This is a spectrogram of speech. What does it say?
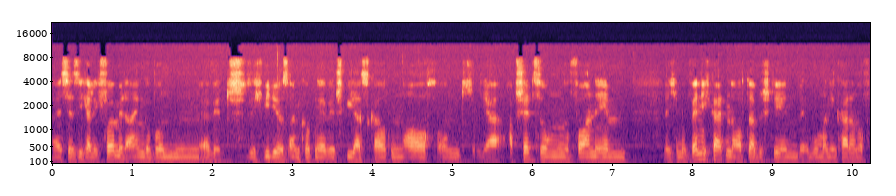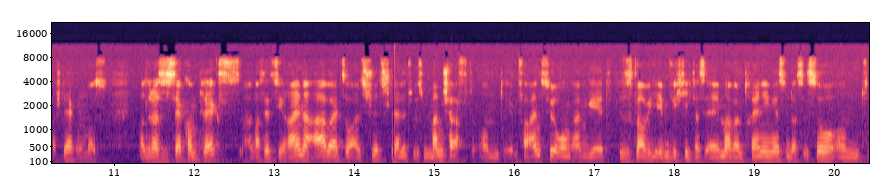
da ist er sicherlich voll mit eingebunden. Er wird sich Videos angucken, er wird Spieler scouten auch und ja, Abschätzungen vornehmen, welche Notwendigkeiten auch da bestehen, wo man den Kader noch verstärken muss. Also das ist sehr komplex. Was jetzt die reine Arbeit so als Schnittstelle zwischen Mannschaft und eben Vereinsführung angeht, ist es, glaube ich, eben wichtig, dass er immer beim Training ist und das ist so und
